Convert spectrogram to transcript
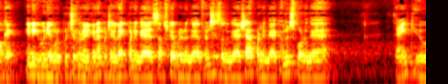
ஓகே இன்றைக்கி வீடியோ உங்களுக்கு பிடிச்சிருக்குன்னு நினைக்கிறேன். பிடிச்சிங்க லைக் பண்ணுங்கள் சப்ஸ்கிரைப் பண்ணுங்கள் ஃப்ரெண்ட்ஸுக்கு சொல்லுங்கள் ஷேர் பண்ணுங்கள் கமெண்ட்ஸ் போடுங்க. தேங்க்யூ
